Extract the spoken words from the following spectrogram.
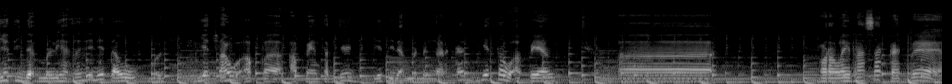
Dia tidak melihat saja, dia tahu, dia tahu apa apa yang terjadi. Dia tidak mendengarkan, dia tahu apa yang uh, orang lain rasakan. Nah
